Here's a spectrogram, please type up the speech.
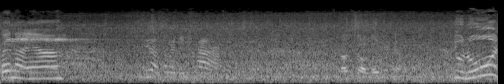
ไปไหนอะ พี่สาวสวัสดีค่ะ เราจอดรถเนี่ยอยู่นู่น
